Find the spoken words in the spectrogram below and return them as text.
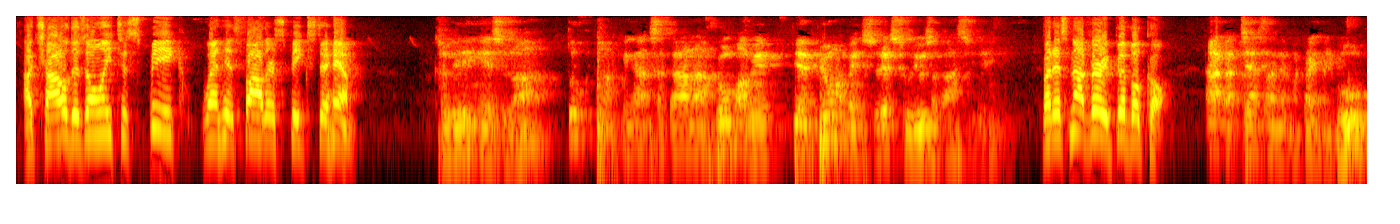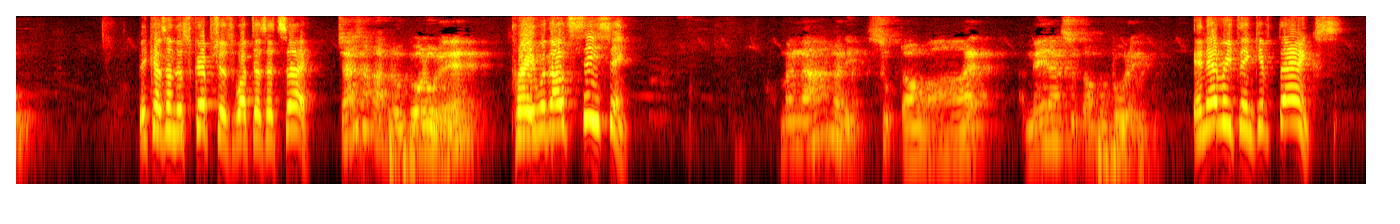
A child is only to speak when his father speaks to him. But it's not very biblical. Because in the scriptures, what does it say? Pray without ceasing. In everything, give thanks.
